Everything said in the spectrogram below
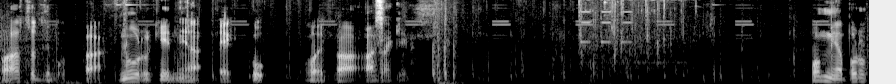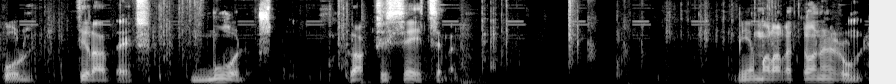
Vaatsu tiputtaa nurkin ja Ekku hoitaa asakin omia purkuun tilanteeksi muodostuu 2-7. Niemalalle toinen rundi.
